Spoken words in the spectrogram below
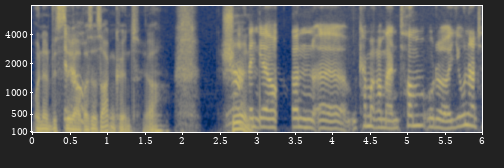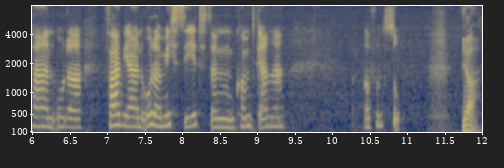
und dann wisst ihr ja, Genau. was ihr sagen könnt. Ja, schön. Ja, wenn ihr dann äh, Kameramann Tom oder Jonathan oder Fabian oder mich seht, dann kommt gerne auf uns zu. Ja,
